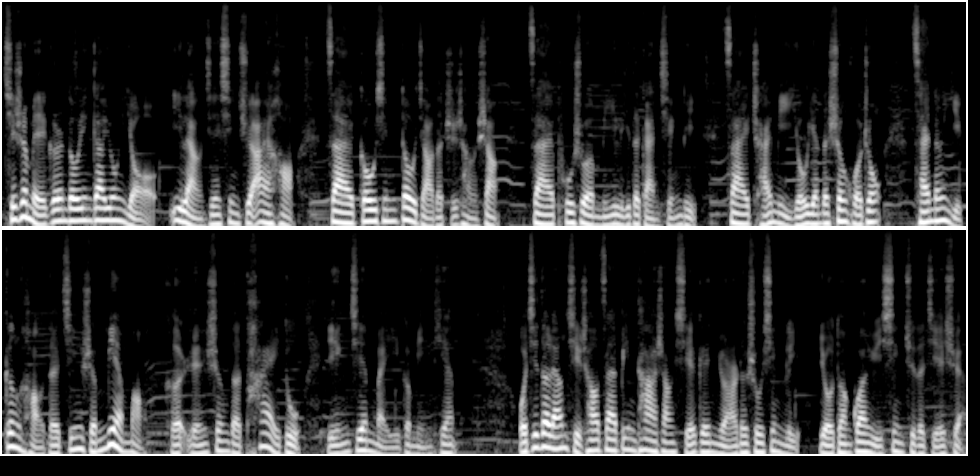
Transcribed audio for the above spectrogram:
其实每个人都应该拥有一两件兴趣爱好，在勾心斗角的职场上，在扑朔迷离的感情里，在柴米油盐的生活中，才能以更好的精神面貌和人生的态度迎接每一个明天。我记得梁启超在病榻上写给女儿的书信里有段关于兴趣的节选。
